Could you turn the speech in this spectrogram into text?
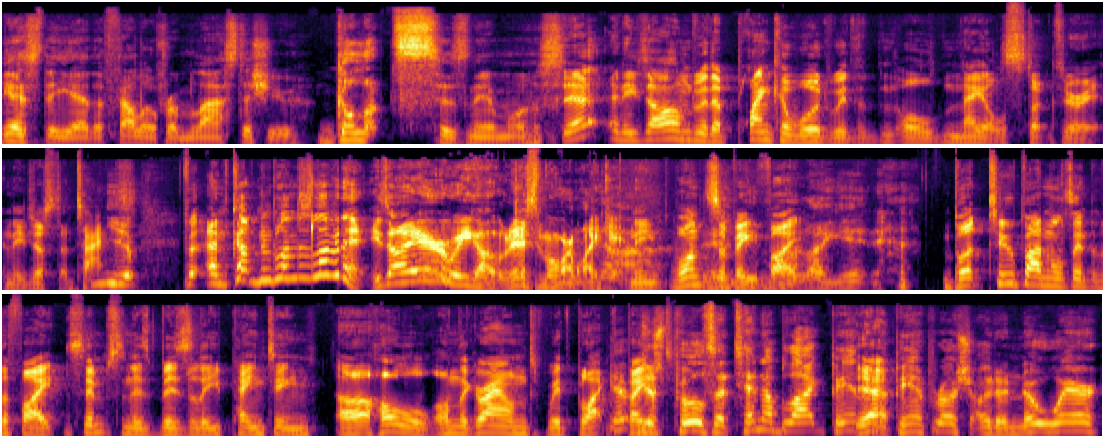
Yes, the uh, the fellow from last issue. Gullets, his name was. Yeah, and he's armed with a plank of wood with all nails stuck through it, and he just attacks. Yep. But and Captain Plunder's loving it. He's like, "Here we go. This is more like it." And he wants a big more fight. like it. But two panels into the fight, Simpson is busily painting a hole on the ground with black Yep, paint. just pulls a tin of black paint Yeah. and a paintbrush out of nowhere,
